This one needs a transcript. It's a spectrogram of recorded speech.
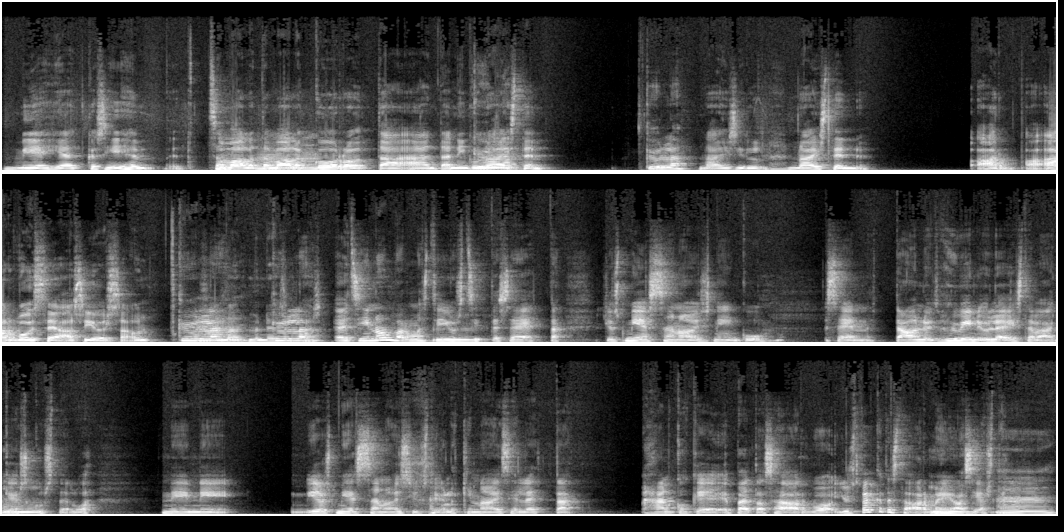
miehiä, jotka siihen samalla tavalla korottaa ääntä niin kuin Kyllä. naisten, Kyllä. naisil, naisten ar- arvoissa ja asioissa on. Kyllä, sanat kyllä. Et siinä on varmasti just sitten se, että jos mies sanoisi niinku sen, tämä on nyt hyvin yleistävää keskustelua, niin, niin jos mies sanoisi just jollekin naiselle, että hän kokee epätasa-arvoa, just vaikka tästä armeija-asiasta, Mm.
